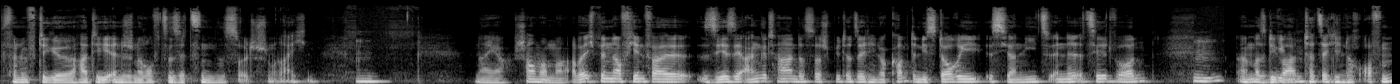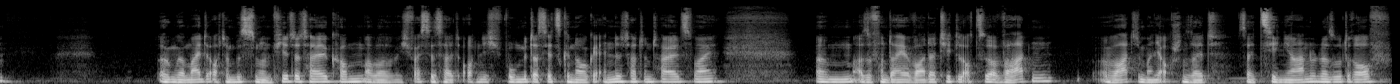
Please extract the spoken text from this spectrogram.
vernünftige HD-Engine darauf zu setzen, das sollte schon reichen. Mhm. Naja, schauen wir mal. Aber ich bin auf jeden Fall sehr, sehr angetan, dass das Spiel tatsächlich noch kommt, denn die Story ist ja nie zu Ende erzählt worden. Mhm. Ähm, also die Eben. war tatsächlich noch offen. Irgendwer meinte auch, da müsste noch ein vierter Teil kommen, aber ich weiß jetzt halt auch nicht, womit das jetzt genau geendet hat in Teil 2. Ähm, also von daher war der Titel auch zu erwarten. Wartet man ja auch schon seit, seit zehn Jahren oder so drauf.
